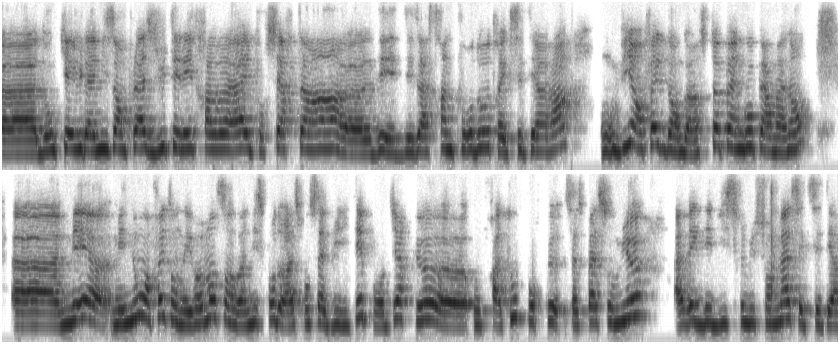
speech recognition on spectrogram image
Euh, donc, il y a eu la mise en place du télétravail pour certains, euh, des, des, astreintes pour d'autres, etc. On vit en fait dans un stop and go permanent. Euh, mais, euh, mais nous, en fait, on est vraiment dans un discours de responsabilité pour dire que euh, on fera tout pour que ça se passe au mieux avec des distributions de masse, etc.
